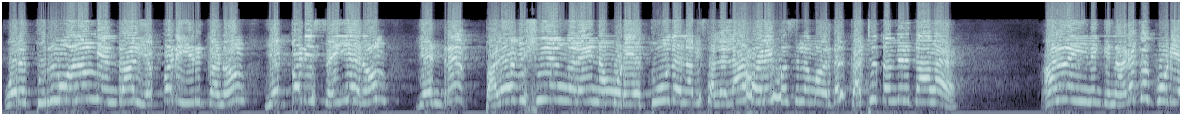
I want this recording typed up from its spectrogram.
ஒரு திருமணம் என்றால் எப்படி இருக்கணும்? எப்படி செய்யணும்? என்று பல விஷயங்களை நம்முடைய தூத நபி சல்லாஹ் அலைஹி அவர்கள் கற்று தந்திருக்காங்க. ஆனா இன்னைக்கு நடக்கக்கூடிய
